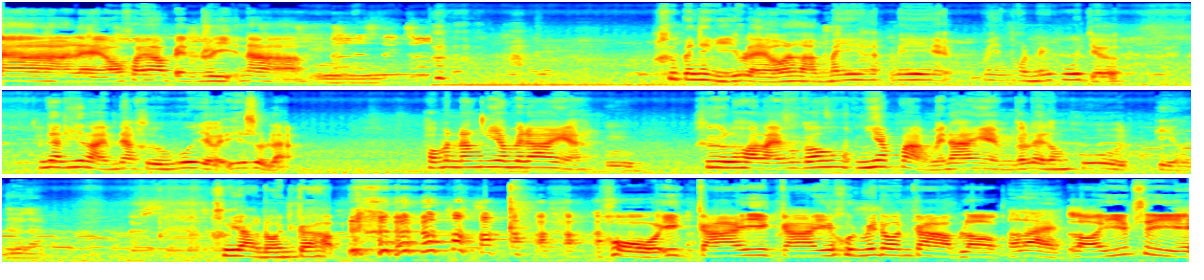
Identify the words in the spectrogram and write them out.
นาแล้วค่อยมาเป็นรินา อืมคือเป็นอย่างนี้อยู่แล้วนะคะ ไม่ไม่ไม่ทนไม่พูดเยอะเนี่ยที่ไลฟ์เนี่ยคือพูดเยอะที่สุดละ เพราะมันนั่งเงียบไม่ได้ไง อืมคือพอไลฟ์มันก็เงียบปากไม่ได้ไง มันก็เลยต้องพูดกี่ออเดอร์แล้ว คืออยากโดนกราบโห อีกไกลอีกไกล คุณไม่โดนกราบหรอกเท่าไหร่ร้อยยี่สิบสี่เอ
